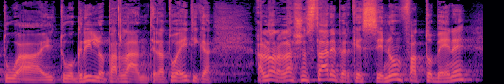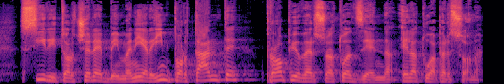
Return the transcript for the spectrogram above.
tua, il tuo grillo parlante, la tua etica, allora lascia stare perché se non fatto bene si ritorcerebbe in maniera importante proprio verso la tua azienda e la tua persona.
